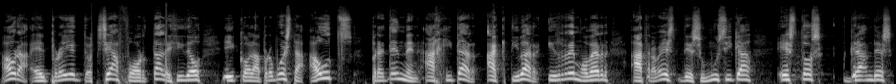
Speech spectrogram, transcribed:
Ahora el proyecto se ha fortalecido y con la propuesta Outs pretenden agitar, activar y remover a través de su música estos grandes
